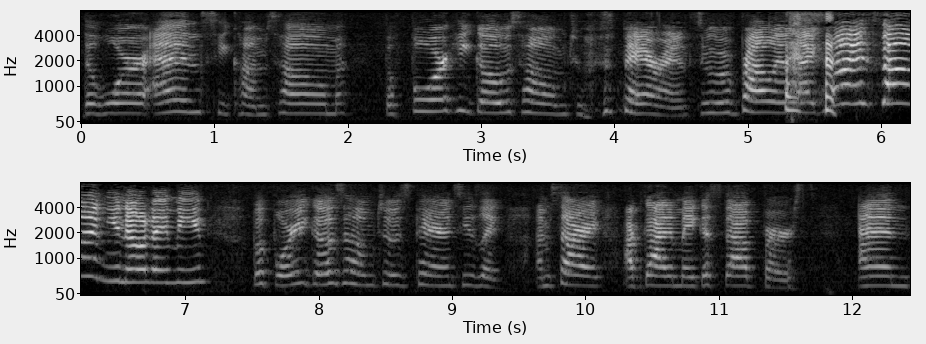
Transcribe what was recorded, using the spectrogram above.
the war ends, he comes home. Before he goes home to his parents, who are probably like, My son, you know what I mean? Before he goes home to his parents, he's like, I'm sorry, I've got to make a stop first. And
